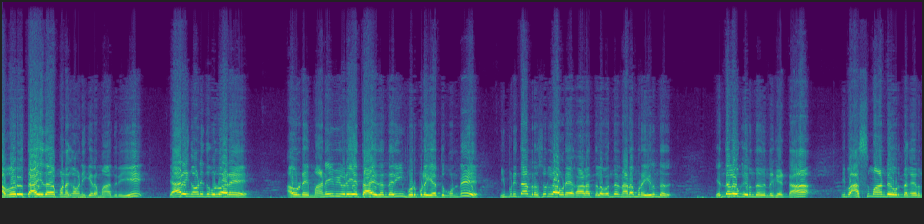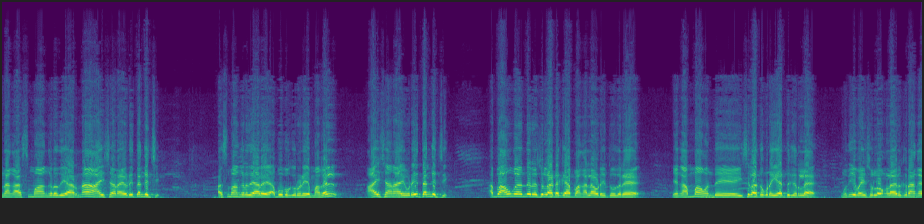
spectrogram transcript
அவர் தாய் தகப்பனை கவனிக்கிற மாதிரி யாரையும் கவனித்துக் கொள்வாரு? அவருடைய மனைவியுடைய தாய் தந்தரையும் பொறுப்பில் ஏற்றுக்கொண்டு இப்படித்தான் ரசுல்லாவுடைய காலத்தில் வந்து நடைமுறை இருந்தது. எந்த அளவுக்கு இருந்ததுன்னு கேட்டால் இப்போ அஸ்மான்ட்டு ஒருத்தங்க இருந்தாங்க. அஸ்மாங்கிறது யாருன்னா ஆயிஷா நாயுடைய தங்கச்சி. அஸ்மாங்கிறது யார்? அபூபக்கருடைய மகள் ஆயிஷா நாயுடைய தங்கச்சி. அப்போ அவங்க வந்து ரசுல்லாட்ட கேட்பாங்க அல்லாவுடைய தூதரே எங்கள் அம்மா வந்து இஸ்லாத்தை கூட ஏற்றுக்கிறல முதிய வயசுள்ளவங்களா இருக்கிறாங்க.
